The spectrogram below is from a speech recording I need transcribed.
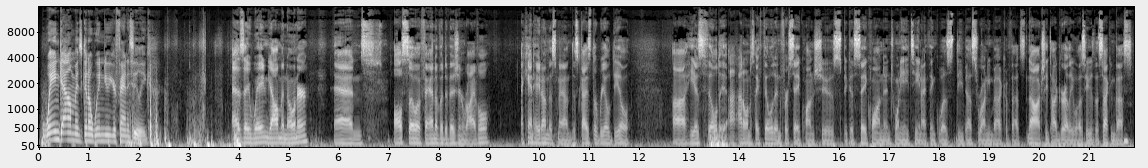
Wayne Gallman's going to win you your fantasy league. As a Wayne Gallman owner and also a fan of a division rival, I can't hate on this man. This guy's the real deal. Uh, he has filled. I I don't want to say filled in for Saquon's shoes because Saquon in 2018 I think was the best running back of that. No, actually Todd Gurley was. He was the second best.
